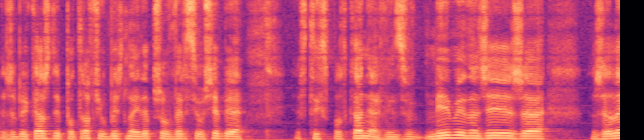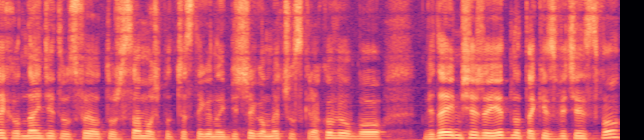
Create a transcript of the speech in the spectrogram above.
żeby każdy potrafił być najlepszą wersją siebie w tych spotkaniach, więc miejmy nadzieję, że, że Lech odnajdzie tą swoją tożsamość podczas tego najbliższego meczu z Krakowią, bo wydaje mi się, że jedno takie zwycięstwo,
